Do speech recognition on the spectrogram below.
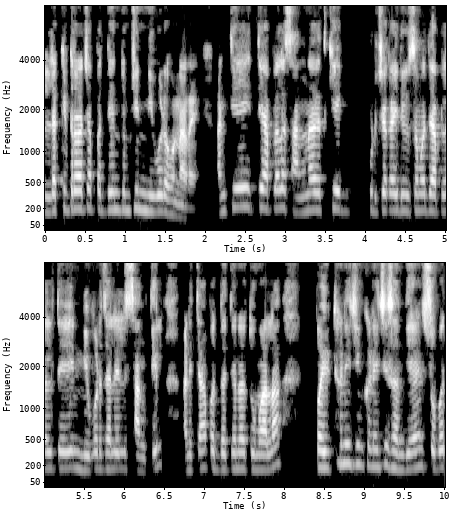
लकी ड्रॉच्या पद्धतीने तुमची निवड होणार आहे. आणि ते ते आपल्याला सांगणार आहेत की पुढच्या काही दिवसामध्ये आपल्याला ते निवड झालेले सांगतील आणि त्या पद्धतीनं तुम्हाला पैठणी जिंकण्याची संधी आहे सोबत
